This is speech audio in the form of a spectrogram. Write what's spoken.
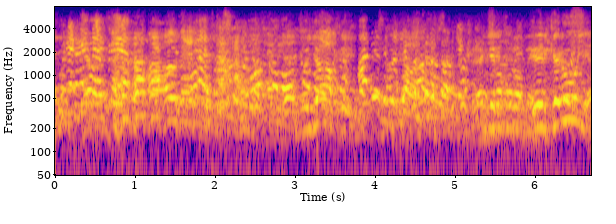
Ну який? Він керує!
